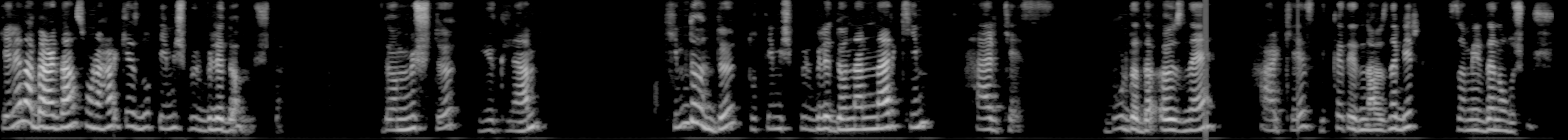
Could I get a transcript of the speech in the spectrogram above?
gelen haberden sonra herkes dut yemiş bülbüle dönmüştü. Dönmüştü yüklem. Kim döndü? Dut yemiş bülbüle dönenler kim? Herkes. Burada da özne herkes. Dikkat edin özne bir zamirden oluşmuş.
